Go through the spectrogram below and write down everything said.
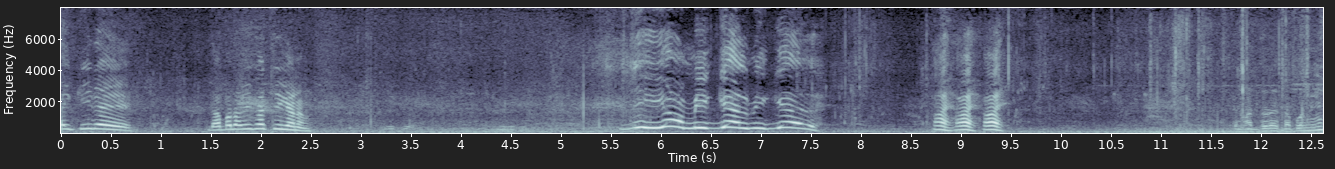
এই কি রে? দাপা দাবি করছিস কেন? জিও মিগেল মিগেল। আয় আয় আয়। মাছ ধরার কাপড় নিয়ে।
